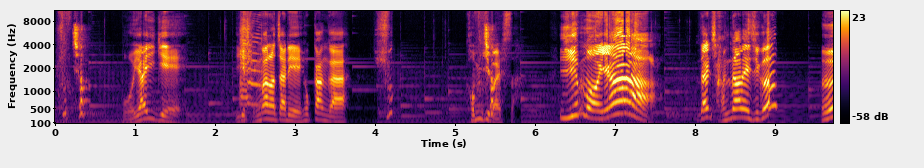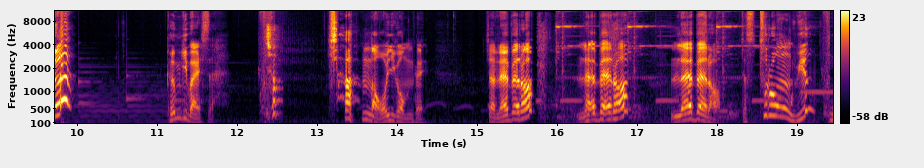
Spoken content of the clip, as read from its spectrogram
후척 뭐야 이게? 이게 100만원짜리 효과인가? 슉! 검기 발사. 이게 뭐야? 난 장난해 지금? 어? 검기 발사. 척 참나 어이가 없네. 자 레벨업? 레벨업? 레벨업. 자 스트롱 윌? 오,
